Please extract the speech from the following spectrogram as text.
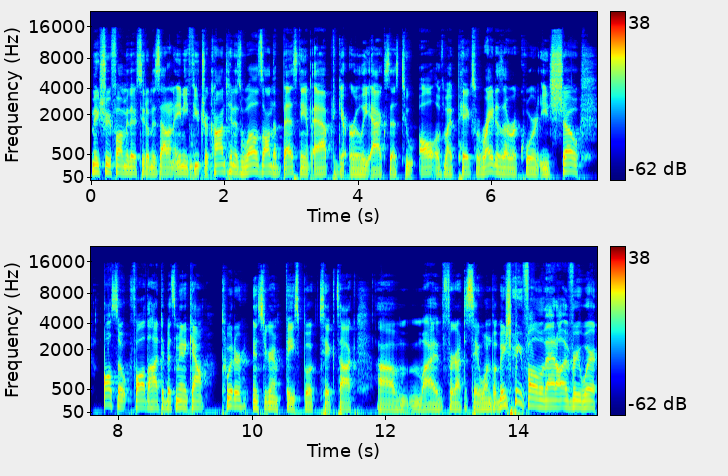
make sure you follow me there so you don't miss out on any future content, as well as on the Betstamp app to get early access to all of my picks right as I record each show. Also, follow the Hot Tip Bets main account. Twitter, Instagram, Facebook, TikTok. Um, I forgot to say one, but make sure you follow that all everywhere.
